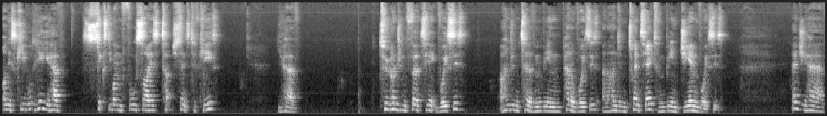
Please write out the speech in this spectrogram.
On this keyboard here you have 61 full-size touch sensitive keys. You have 238 voices, 110 of them being panel voices and 128 of them being GM voices. And you have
